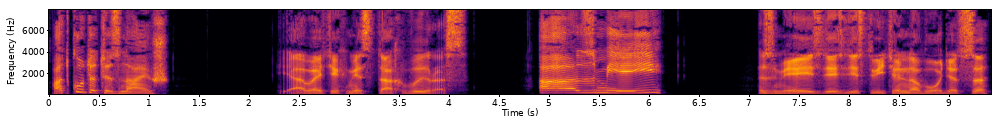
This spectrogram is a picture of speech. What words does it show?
Откуда ты знаешь? Я в этих местах вырос. А змеи? Змеи здесь действительно водятся.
